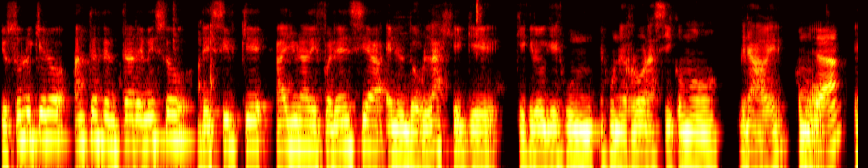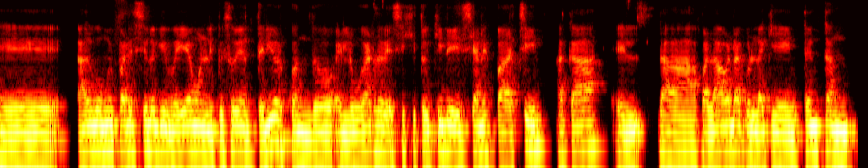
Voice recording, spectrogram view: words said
Yo solo quiero, antes de entrar en eso, decir que hay una diferencia en el doblaje que, que creo que es un, es un error así como grave, como eh, algo muy parecido a lo que veíamos en el episodio anterior, cuando en lugar de decir Hitokiri decían espadachín, acá el, la palabra con la que intentan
